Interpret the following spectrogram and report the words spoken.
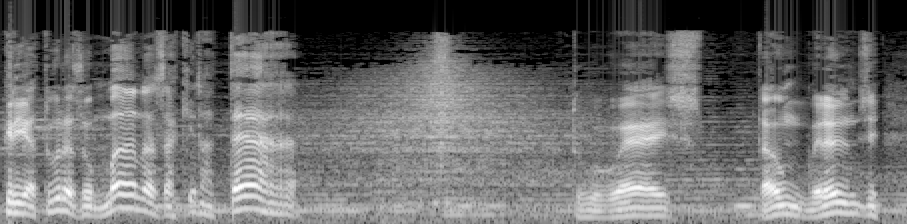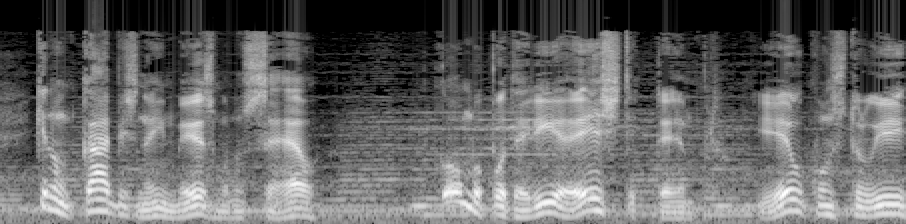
criaturas humanas aqui na terra? Tu és tão grande que não cabes nem mesmo no céu. Como poderia este templo que eu construí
